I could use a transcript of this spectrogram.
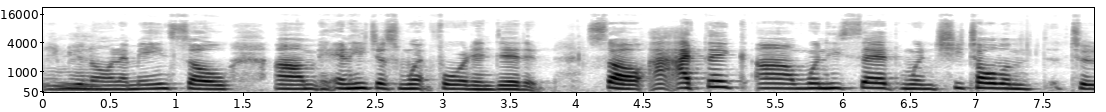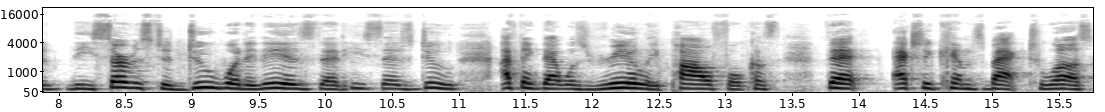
Amen. You know what I mean? So, um, and he just went forward and did it. So I, I think um, when he said, when she told him to the servants to do what it is that he says do, I think that was really powerful because that actually comes back to us.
